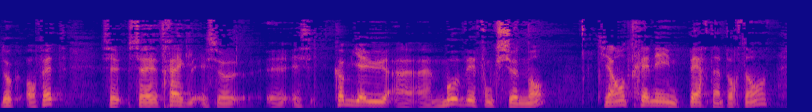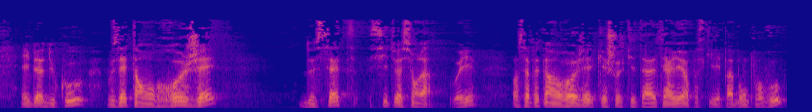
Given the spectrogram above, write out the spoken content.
Donc en fait, cette règle. Et, ce, et, comme il y a eu un, mauvais fonctionnement qui a entraîné une perte importante, eh bien du coup, vous êtes en rejet de cette situation-là. Vous voyez? Alors ça peut être un rejet de quelque chose qui est à l'intérieur parce qu'il n'est pas bon pour vous.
